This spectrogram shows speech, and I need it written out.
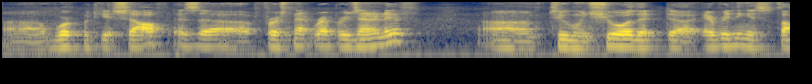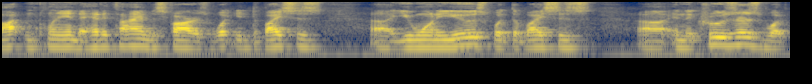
Uh, work with yourself as a FirstNet representative um, to ensure that uh, everything is thought and planned ahead of time as far as what your devices uh, you want to use, what devices uh, in the cruisers, what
